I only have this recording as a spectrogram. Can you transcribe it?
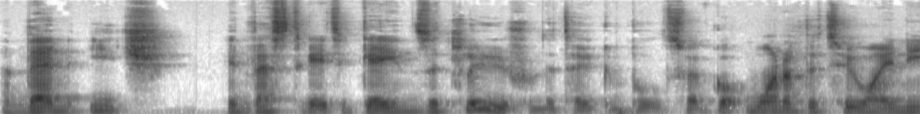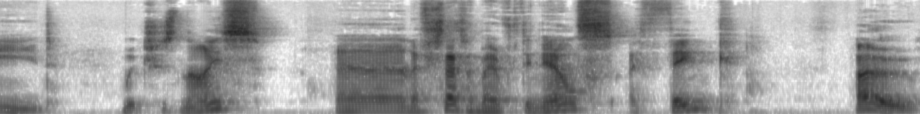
And then each investigator gains a clue from the token pool. So I've got one of the two I need, which is nice. And I've set up everything else, I think. Oh,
